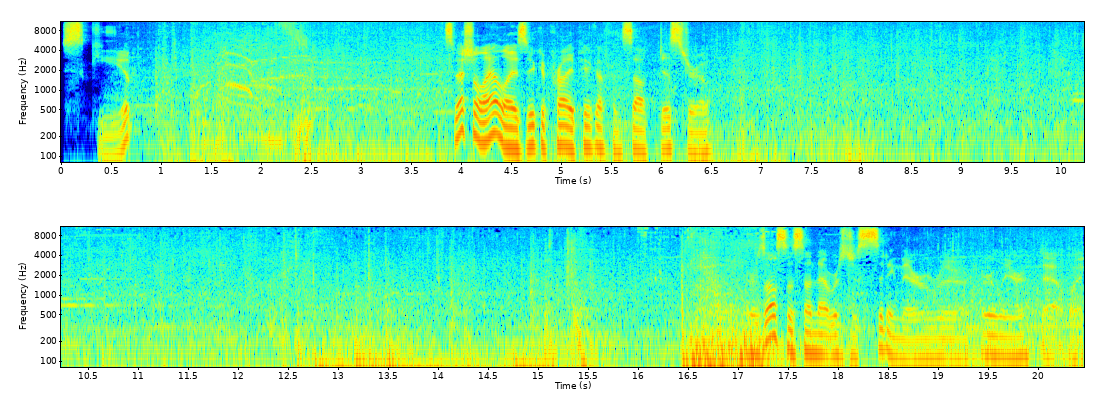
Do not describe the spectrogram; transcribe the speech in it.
Skip. Special alloys we could probably pick up from South Distro. There's also some that was just sitting there over there earlier that way.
